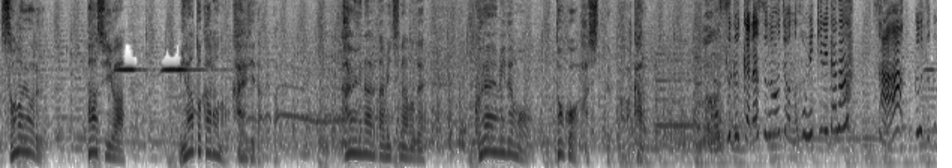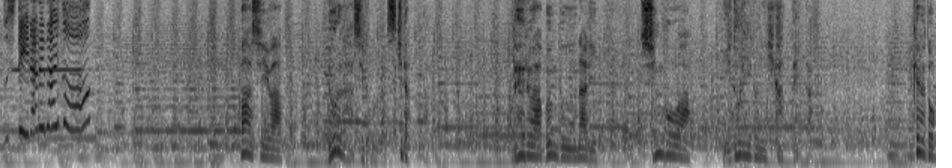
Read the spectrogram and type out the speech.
その夜パーシーは港からの帰りだった。通い慣れた道なので暗闇でもどこを走ってるかわかる。もうすぐカラス農場の踏切だな。さあグズグズしていられないぞ。パーシーは夜走るのが好きだった。レールはブンブンうなり信号は緑色に光っていた。けれど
